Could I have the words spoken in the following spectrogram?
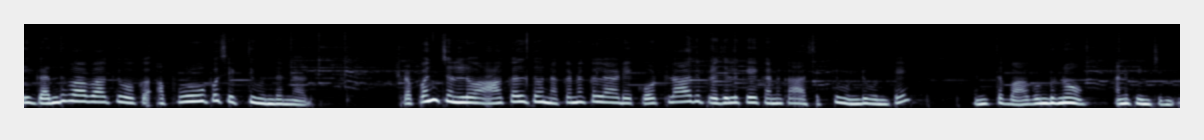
ఈ గంధబాబాకి ఒక అపూర్వ శక్తి ఉందన్నాడు. ప్రపంచంలో ఆకలితో నకనకలాడే కోట్లాది ప్రజలకే కనుక ఆ శక్తి ఉండి ఉంటే ఎంత బాగుండునో అనిపించింది.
